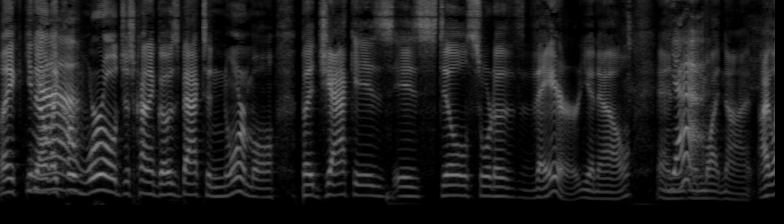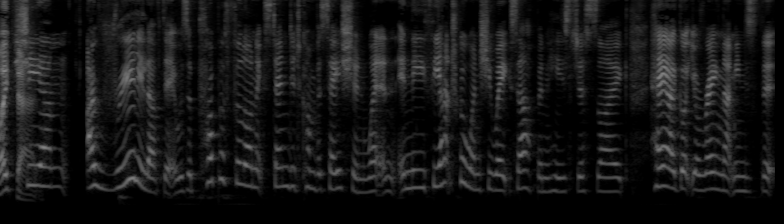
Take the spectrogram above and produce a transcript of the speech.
Like, you know, yeah. like her world just kind of goes back to normal, but Jack is is still sort of there, you know, and yeah. and whatnot. I like that. She um I really loved it. It was a proper full on extended conversation when in the theatrical when she wakes up and he's just like, "Hey, I got your ring. That means that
